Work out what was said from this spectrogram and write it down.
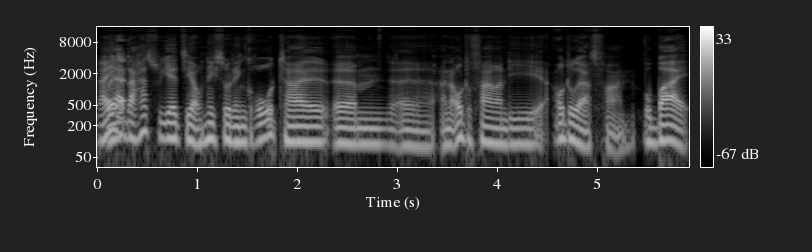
Naja, Weil- da hast du jetzt ja auch nicht so den Großteil ähm, äh, an Autofahrern, die Autogas fahren. Wobei,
